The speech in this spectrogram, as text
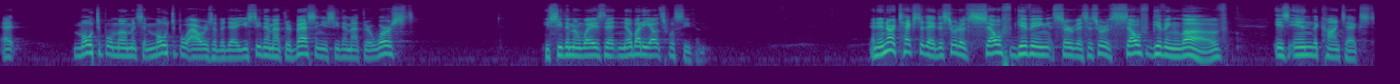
at multiple moments and multiple hours of a day. You see them at their best and you see them at their worst. You see them in ways that nobody else will see them. And in our text today, this sort of self giving service, this sort of self giving love, is in the context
